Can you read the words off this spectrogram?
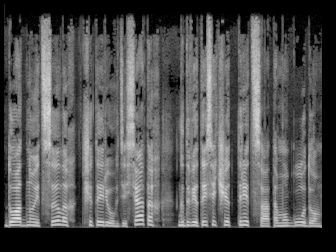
до 1,4 к 2030 году.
